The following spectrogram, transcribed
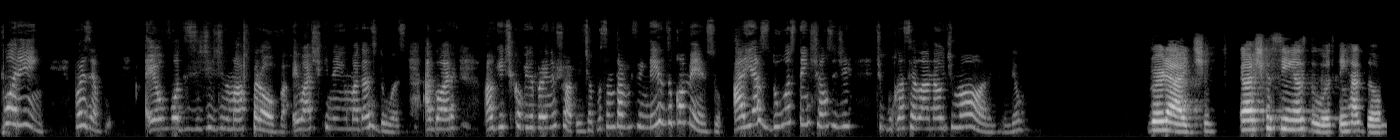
Porém, por exemplo, eu vou desistir de uma prova. Eu acho que nenhuma das duas. Agora, alguém te convida pra ir no shopping, só que você não tava afim desde o começo. Aí as duas têm chance de, tipo, cancelar na última hora, entendeu? Verdade. Eu acho que sim, as duas, tem razão.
